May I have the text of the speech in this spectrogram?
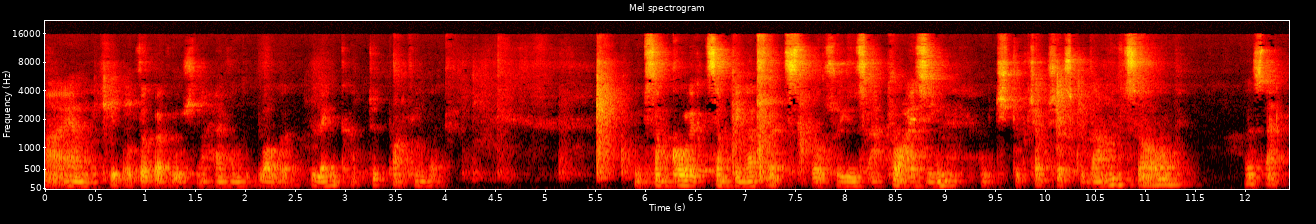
I am a kid of the revolution. I have on the blog a link. to in the some call it something else. Let's also use uprising, which took Ceausescu down. So there's that.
